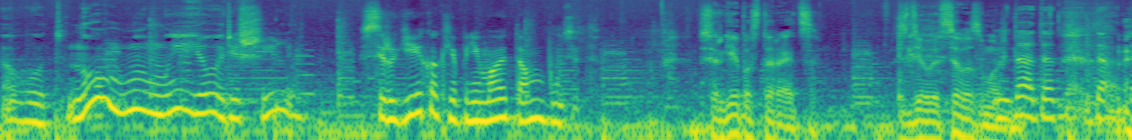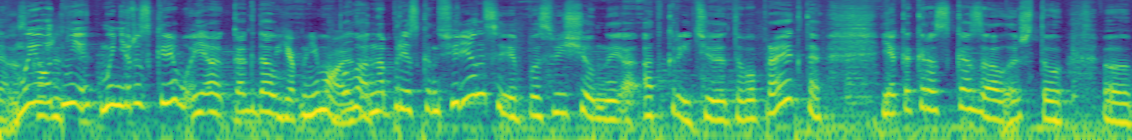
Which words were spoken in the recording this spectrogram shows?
Вот. Но мы, мы ее решили. Сергей, как я понимаю, там будет. Сергей постарается сделать все возможное. Да, да, да, да. да. Мы вот не, мы не раскрываем. Я когда я понимаю, была да. на пресс-конференции, посвященной открытию этого проекта, я как раз сказала, что э,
